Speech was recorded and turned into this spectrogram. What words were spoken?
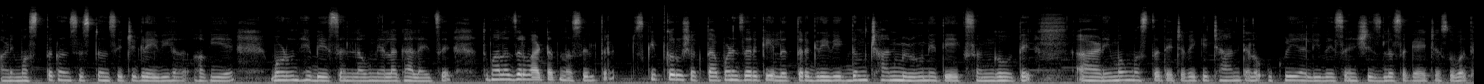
आणि मस्त कन्सिस्टन्सीची ग्रेव्ही ह हवी आहे. म्हणून हे बेसन लावून याला घालायचं आहे तुम्हाला जर वाटत नसेल तर स्किप करू शकता. पण जर केलं तर ग्रेव्ही एकदम छान मिळून येते एक संघ होते. आणि मग मस्त त्याच्यापैकी छान त्याला उकळी आली बेसन शिजलं सगळ्या याच्यासोबत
